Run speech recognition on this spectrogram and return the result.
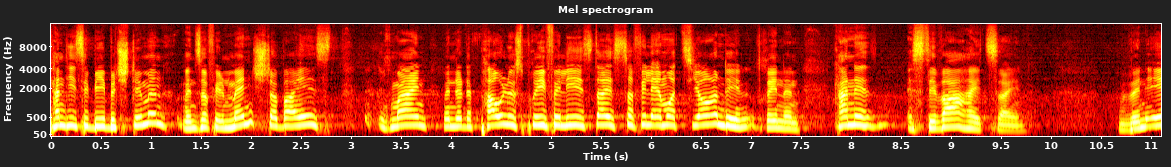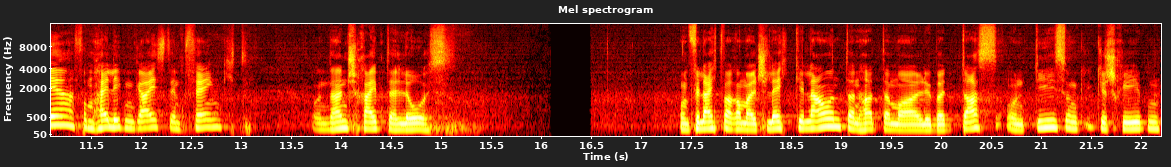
Kann diese Bibel stimmen, wenn so viel Mensch dabei ist? Ich meine, wenn du die Paulusbriefe liest, da ist so viel Emotion drinnen. Kann es die Wahrheit sein? Wenn er vom Heiligen Geist empfängt und dann schreibt er los. Und vielleicht war er mal schlecht gelaunt, dann hat er mal über das und dies geschrieben.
